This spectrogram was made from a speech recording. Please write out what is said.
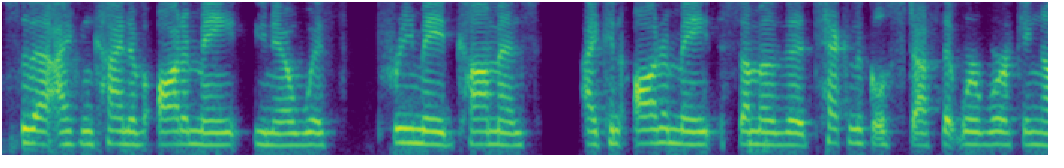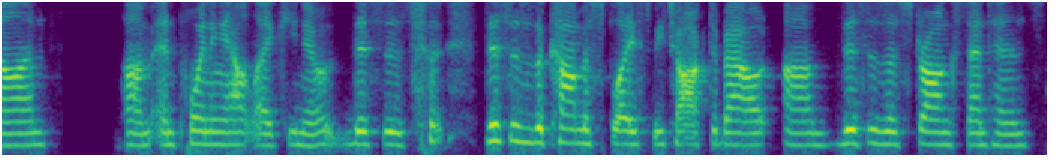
so that I can kind of automate, you know, with pre made comments, I can automate some of the technical stuff that we're working on. Um, and pointing out like you know this is this is the comma splice we talked about um, this is a strong sentence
